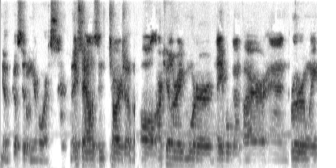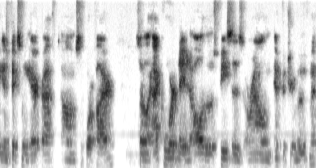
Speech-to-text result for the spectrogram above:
you know, go sit on your horse. They say I was in charge of all artillery, mortar, naval gunfire, and rotary wing and fixed wing aircraft um, support fire. So like I coordinated all of those pieces around infantry movement,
